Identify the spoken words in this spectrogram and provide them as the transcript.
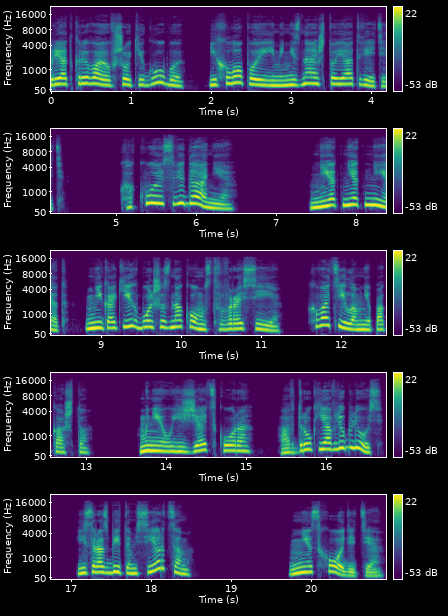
приоткрываю в шоке губы и хлопаю ими, не зная, что и ответить. «Какое свидание?» «Нет, нет, нет, Никаких больше знакомств в России. Хватило мне пока что. Мне уезжать скоро. А вдруг я влюблюсь? И с разбитым сердцем? «Не сходите»,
